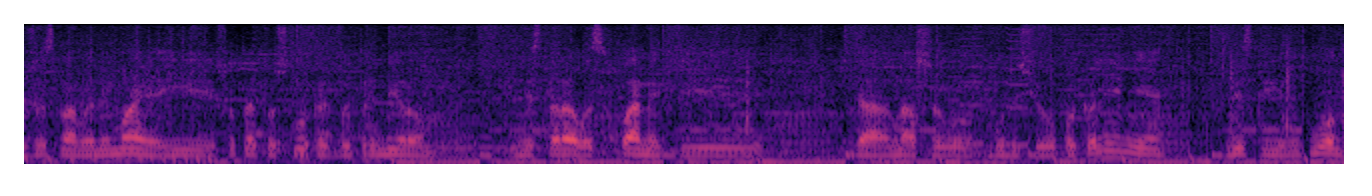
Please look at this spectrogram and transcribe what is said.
уже с нами немає, и чтобы это шло как бы примером не старалось в памяти для нашего будущего поколения. Низкий уклон,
